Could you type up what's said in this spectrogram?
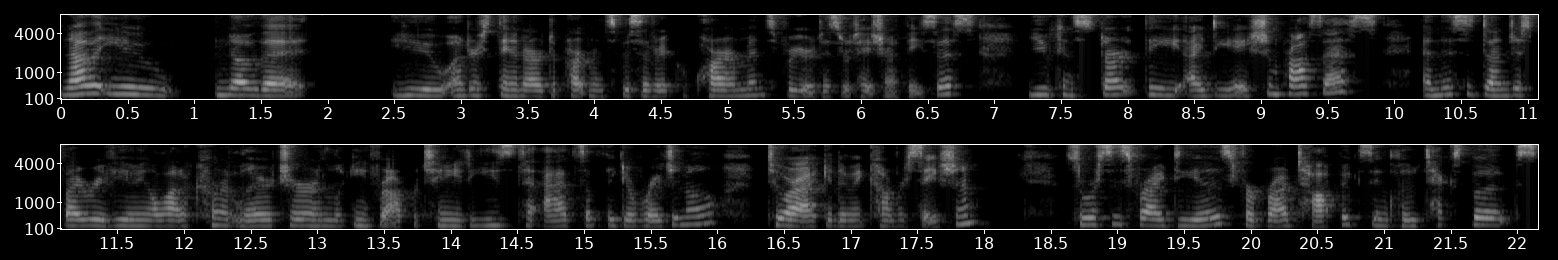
Now that you know that you understand our department specific requirements for your dissertation or thesis, you can start the ideation process. And this is done just by reviewing a lot of current literature and looking for opportunities to add something original to our academic conversation. Sources for ideas for broad topics include textbooks,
